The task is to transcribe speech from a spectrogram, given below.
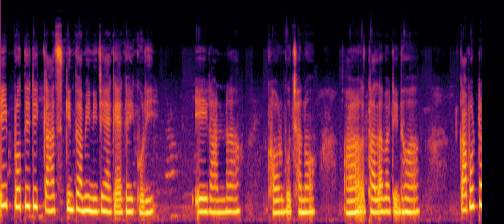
এই প্রতিটি কাজ কিন্তু আমি নিজে একা একাই করি। এই রান্না, ঘর গোছানো, আর থালা বাটি ধোয়া, কাপড়টা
